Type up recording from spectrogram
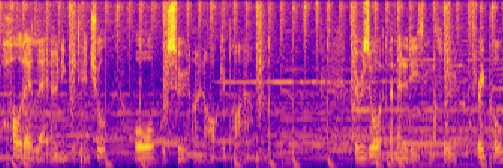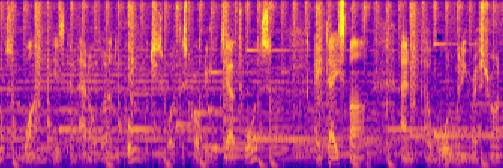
holiday let earning potential or would suit owner occupier. The resort amenities include three pools. One is an adult only pool, which is what this property looks out towards, a day spa, and award winning restaurant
